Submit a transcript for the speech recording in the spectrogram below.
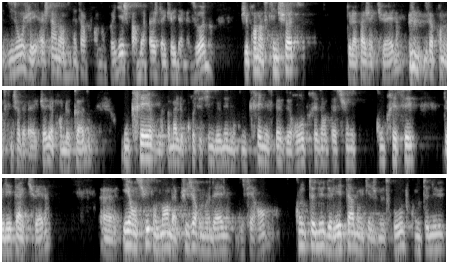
disons, j'ai acheté un ordinateur pour un employé, je pars de la page d'accueil d'Amazon, je vais prendre un screenshot de la page actuelle, il va prendre un screenshot de la page actuelle, il va prendre le code. On crée, on a pas mal de processing de données, donc on crée une espèce de représentation compressée de l'état actuel. Euh, et ensuite, on demande à plusieurs modèles différents, compte tenu de l'état dans lequel je me trouve, compte tenu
